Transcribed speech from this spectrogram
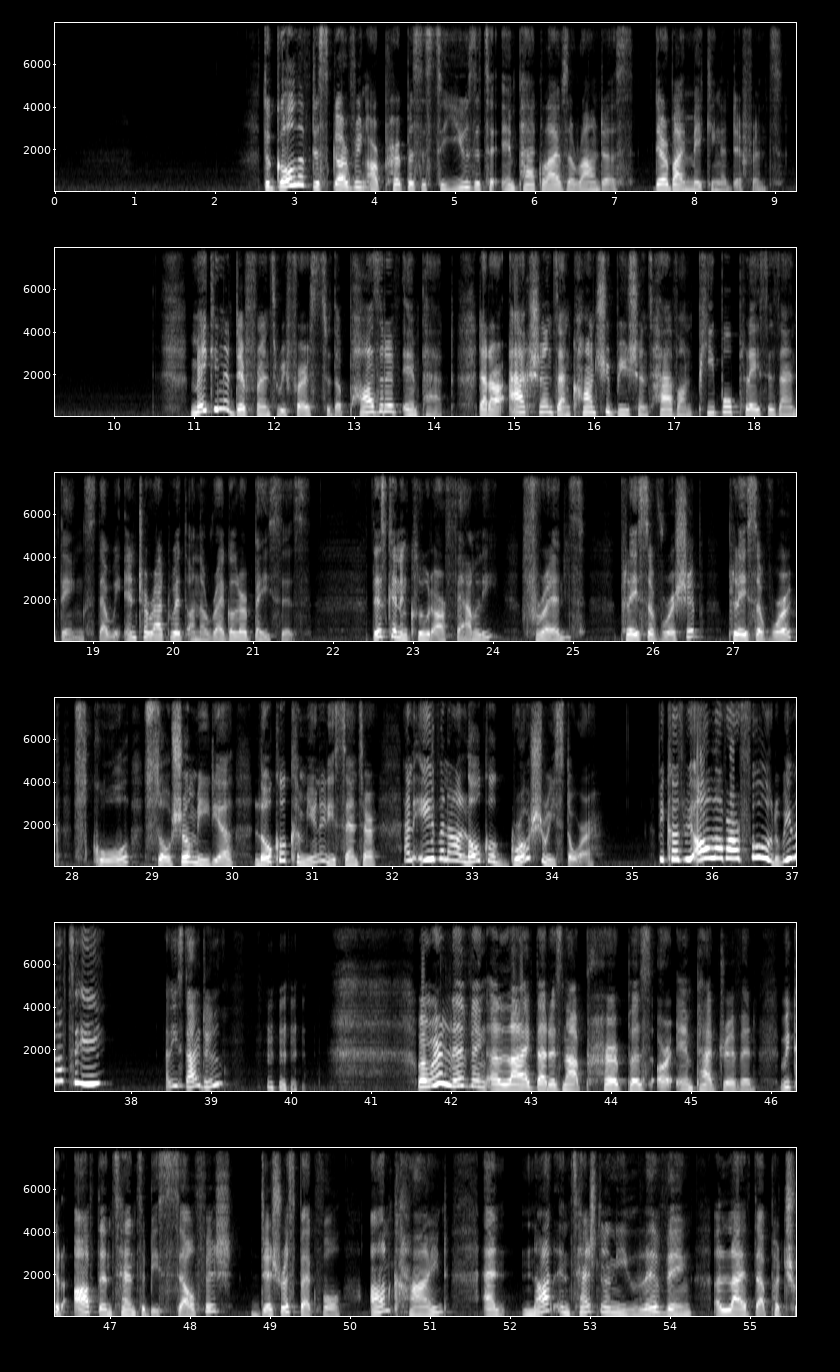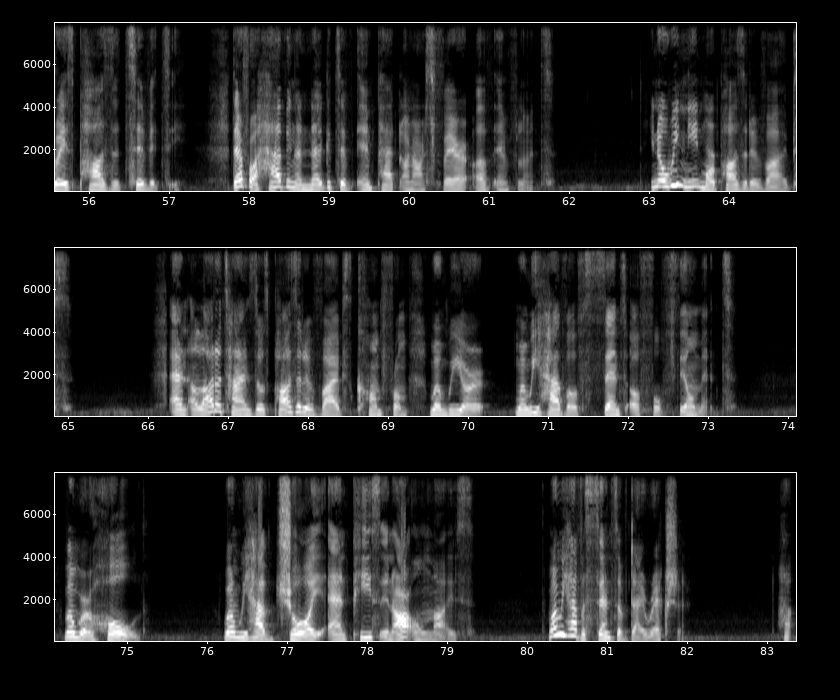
The goal of discovering our purpose is to use it to impact lives around us, thereby making a difference. Making a difference refers to the positive impact that our actions and contributions have on people, places, and things that we interact with on a regular basis. This can include our family, friends, place of worship, place of work, school, social media, local community center, and even our local grocery store. Because we all love our food. We love to eat. At least I do. when we're living a life that is not purpose or impact driven, we could often tend to be selfish, disrespectful, unkind, and not intentionally living a life that portrays positivity, therefore, having a negative impact on our sphere of influence. You know, we need more positive vibes. And a lot of times those positive vibes come from when we are when we have a sense of fulfillment. When we're whole. When we have joy and peace in our own lives. When we have a sense of direction. Huh?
